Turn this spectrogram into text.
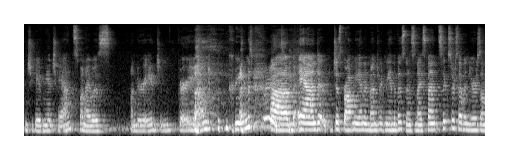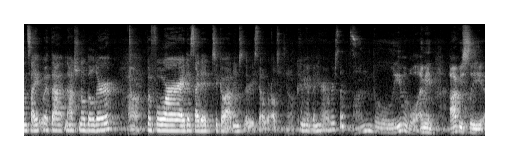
and she gave me a chance when i was underage and very young green um, and just brought me in and mentored me in the business and i spent six or seven years on site with that national builder wow. before i decided to go out into the resale world and i've Okay. been here ever since Unbelievable. I mean, obviously, uh,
